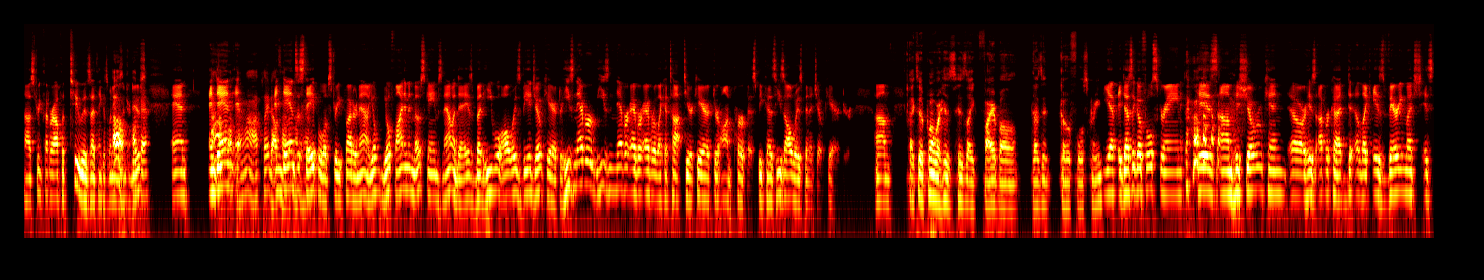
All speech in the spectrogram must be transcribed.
Uh, Street Fighter Alpha Two is I think is when he was Oh, introduced, okay. and and Oh, Dan okay. Wow, I played and Dan's a staple of Street Fighter now. You'll you'll find him in most games nowadays, but he will always be a joke character. He's never he's never ever ever like a top tier character on purpose because he's always been a joke character. Um, like to the point where his his like fireball doesn't go full screen. Yep, it doesn't go full screen. His um his Shoryuken or his uppercut uh, like is very much is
